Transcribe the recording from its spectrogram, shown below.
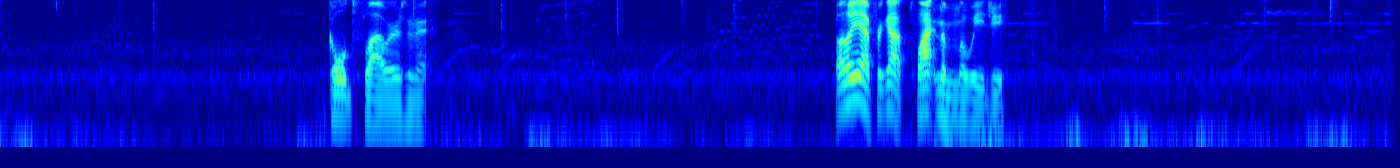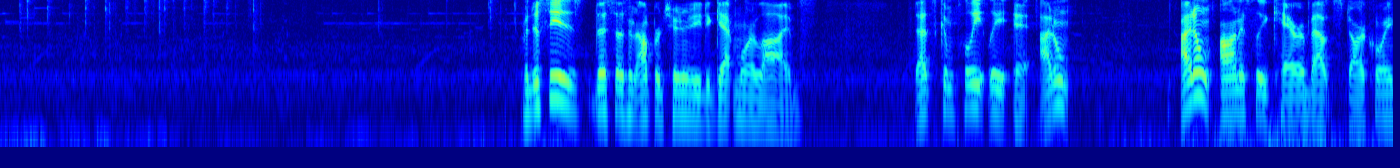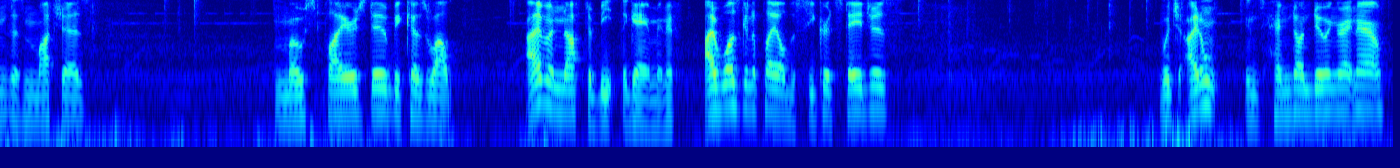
Gold flower, isn't it? Oh yeah, I forgot. Platinum Luigi. I just see this as an opportunity to get more lives. That's completely it. I don't I don't honestly care about star coins as much as most players do because well, I have enough to beat the game and if I was going to play all the secret stages which I don't intend on doing right now.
